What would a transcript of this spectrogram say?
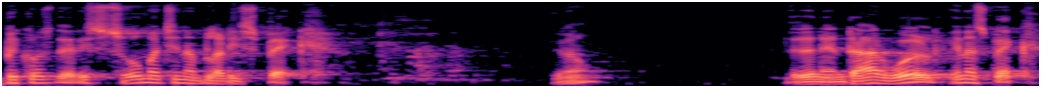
Because there is so much in a bloody speck, you know? There's an entire world in a speck.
